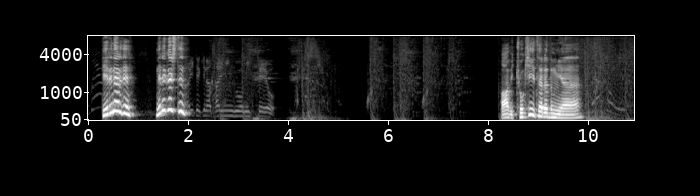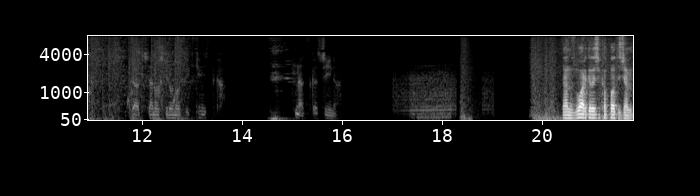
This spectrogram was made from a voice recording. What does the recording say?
Beware Diğeri nerede? Nereye kaçtın? 最適なタイミングを見つけよう Abi çok iyi taradım ya. Yalnız bu arkadaşa kafa atacağım.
